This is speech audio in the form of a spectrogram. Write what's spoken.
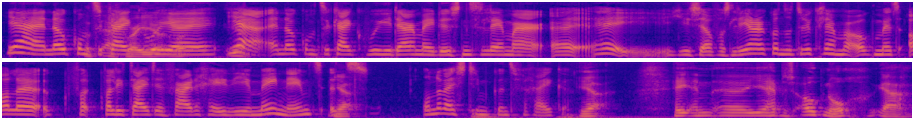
Ja, en ook om te kijken hoe je, ja. en ook om te kijken hoe je daarmee dus niet alleen maar uh, hey, jezelf als leraar kunt ontwikkelen, maar ook met alle kwaliteiten en vaardigheden die je meeneemt, het onderwijsteam kunt verrijken. Ja. Hey, en uh, je hebt dus ook nog ja,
